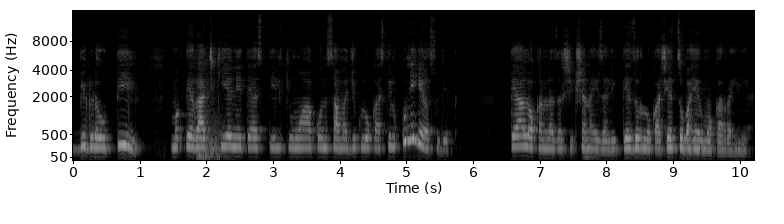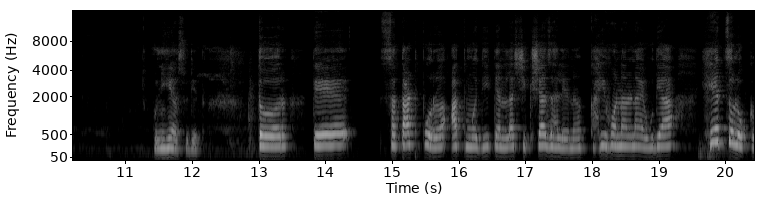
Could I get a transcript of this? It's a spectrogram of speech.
बिघडवतील. मग ते राजकीय नेते असतील किंवा कोण सामाजिक लोक असतील कुणीही असू देत त्या लोकांना जर शिक्षा नाही झाली ते जर लोक असेच बाहेर मोकार राहिले. कुणीही असू देत. तर ते सताट पोरं आतमध्ये त्यांना शिक्षा झाल्यानं काही होणार नाही. उद्या हेच लोक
